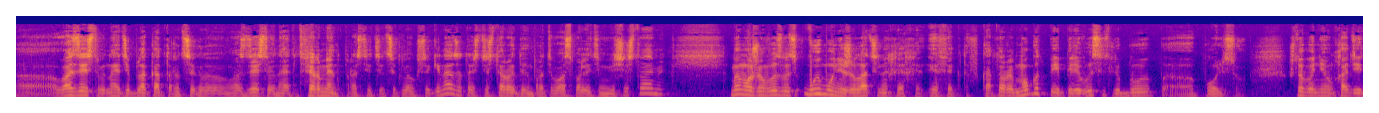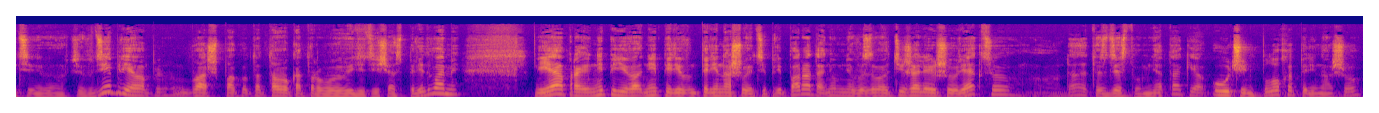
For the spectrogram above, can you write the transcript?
Э, воздействуя на эти блокаторы, воздействуя на этот фермент, простите, циклооксигеназа, то есть нестероидными противовоспалительными веществами, мы можем вызвать уйму нежелательных эффектов, которые могут перевысить любую э, пользу. Чтобы не уходить э, в дебри, ваш, от того, которого вы видите сейчас перед вами, я не, переношу эти препараты, они у меня вызывают тяжелейшую реакцию, да, это с детства у меня так, я очень плохо переношу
